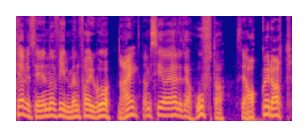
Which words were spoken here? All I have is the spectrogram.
TV-serien og filmen Fargo? Nei, De sier hele tida huff, da. Akkurat.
